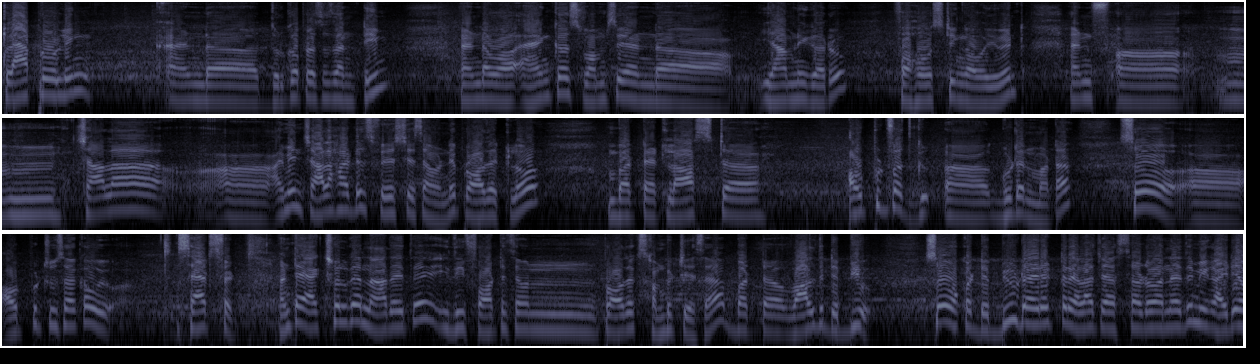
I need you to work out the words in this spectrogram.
Clap Rolling, and uh, Durga Prasad and team, and our anchors Vamsi and uh, Yamni Garu for hosting our event. And uh, mm, చాలా ఐ మీన్ చాలా హార్డల్స్ ఫేస్ చేసామండి ప్రాజెక్ట్లో but at last output was good అనమాట సో అవుట్పుట్ చూసాక సాటిస్ఫైడ్ అంటే యాక్చువల్గా నాదైతే ఇది ఫార్టీ సెవెన్ ప్రాజెక్ట్స్ కంప్లీట్ చేశా బట్ uh, వాళ్ళది డెబ్యూ సో ఒక డెబ్యూ డైరెక్టర్ ఎలా చేస్తాడు అనేది మీకు ఐడియా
